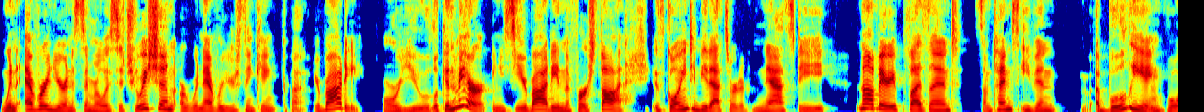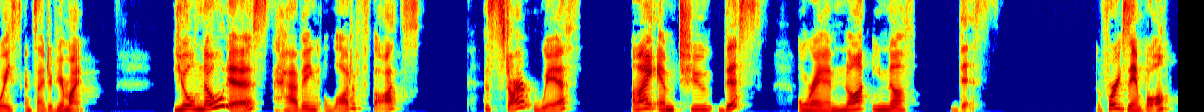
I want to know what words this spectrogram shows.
whenever you're in a similar situation or whenever you're thinking about your body or you look in the mirror and you see your body and the first thought is going to be that sort of nasty, not very pleasant, sometimes even a bullying voice inside of your mind. You'll notice having a lot of thoughts that start with, I am too this or I am not enough this. For example,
